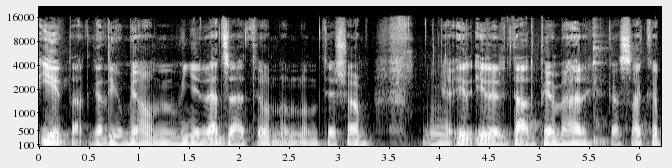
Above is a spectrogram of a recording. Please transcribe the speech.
Ir tādi gadījumi, jā, un viņi ir redzēti, un, un, un tiešām ir, ir arī tādi piemēri, kā saka,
